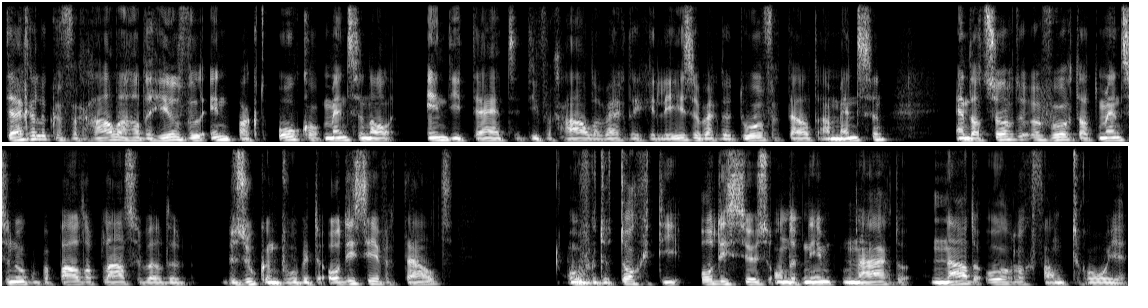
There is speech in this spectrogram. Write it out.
dergelijke verhalen hadden heel veel impact, ook op mensen al in die tijd. Die verhalen werden gelezen, werden doorverteld aan mensen. En dat zorgde ervoor dat mensen ook bepaalde plaatsen wilden bezoeken. Bijvoorbeeld de Odyssee vertelt over de tocht die Odysseus onderneemt de, na de oorlog van Troje.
